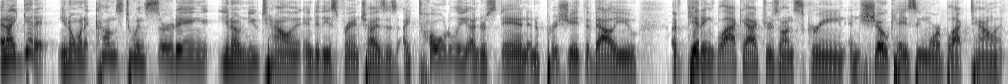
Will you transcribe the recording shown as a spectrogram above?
And I get it. You know, when it comes to inserting, you know, new talent into these franchises, I totally understand and appreciate the value of getting black actors on screen and showcasing more black talent.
